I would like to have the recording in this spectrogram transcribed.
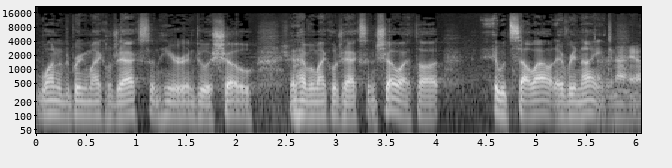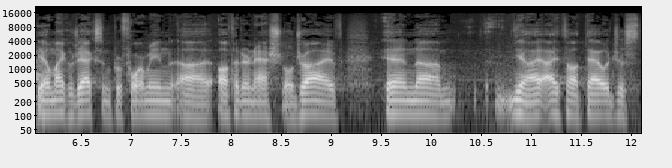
wanted to bring Michael Jackson here and do a show and have a Michael Jackson show. I thought it would sell out every night. Every night, yeah. You know, Michael Jackson performing uh, off International Drive, and um, you know, I, I thought that would just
